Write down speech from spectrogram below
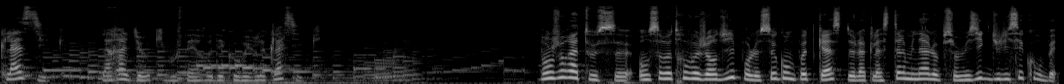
Classique, la radio qui vous fait redécouvrir le classique. Bonjour à tous, on se retrouve aujourd'hui pour le second podcast de la classe terminale option musique du lycée Courbet.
